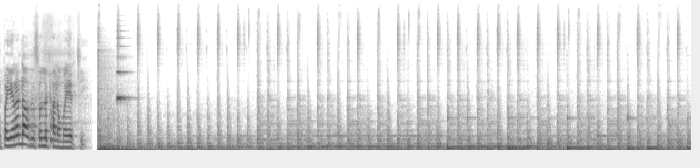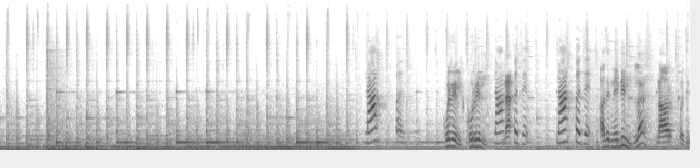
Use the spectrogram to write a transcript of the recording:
இப்போ இரண்டாவது சொல்லுக்கான முயற்சி. நாற்பது. குரில் குரில். நாற்பது. நாற்பது. அது நெடில் இல்ல நாற்பது.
